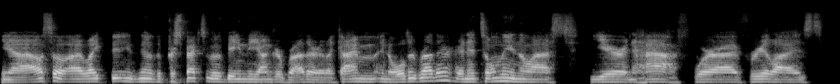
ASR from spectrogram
yeah I also i like the you know the perspective of being the younger brother like i'm an older brother and it's only in the last year and a half where i've realized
